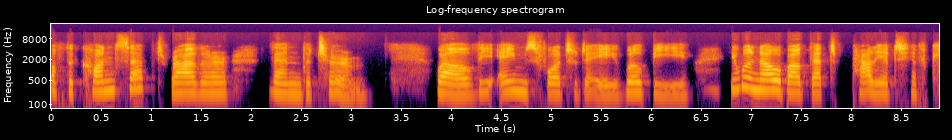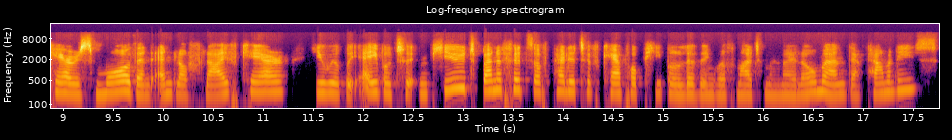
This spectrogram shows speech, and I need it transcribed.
of the concept rather than the term. Well, the aims for today will be you will know about that palliative care is more than end of life care you will be able to impute benefits of palliative care for people living with multiple myeloma and their families.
